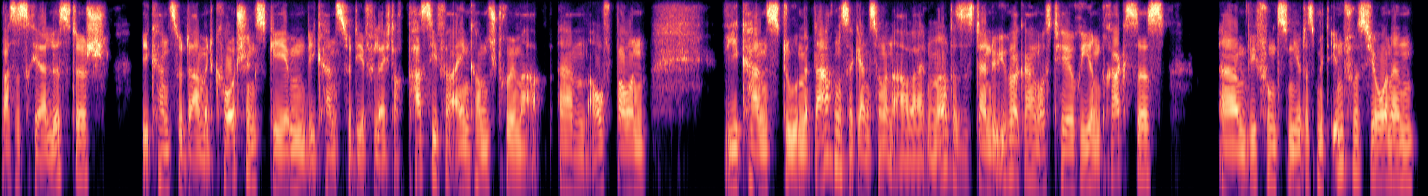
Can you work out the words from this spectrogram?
was ist realistisch, wie kannst du damit Coachings geben, wie kannst du dir vielleicht auch passive Einkommensströme ab, ähm, aufbauen, wie kannst du mit Nahrungsergänzungen arbeiten. Ne? Das ist dann der Übergang aus Theorie und Praxis. Ähm, wie funktioniert das mit Infusionen?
